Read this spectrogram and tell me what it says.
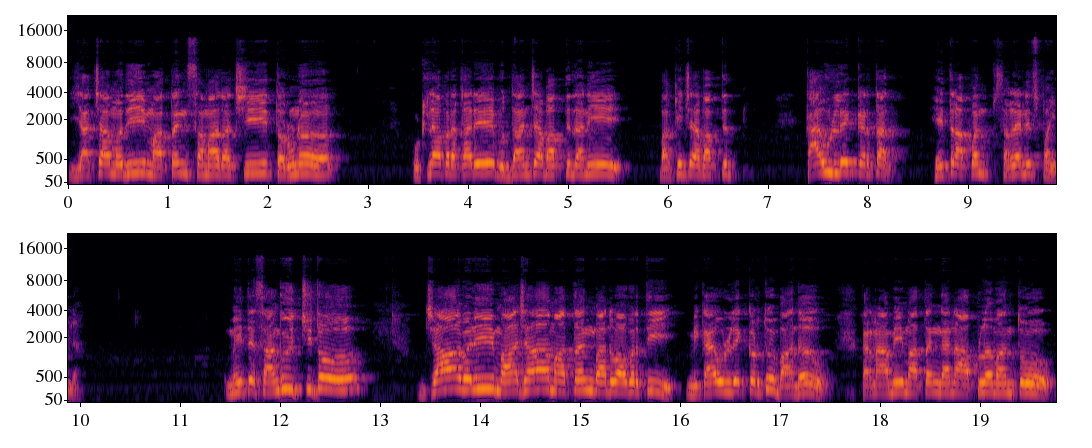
याच्यामध्ये मातंग समाजाची तरुण कुठल्या प्रकारे बुद्धांच्या बाबतीत आणि बाकीच्या बाबतीत काय उल्लेख करतात हे तर आपण सगळ्यांनीच पाहिलं. मी ते सांगू इच्छितो ज्यावेळी माझ्या मातंग बांधवावरती मी काय उल्लेख करतोय बांधव? कारण आम्ही मातंगांना आपलं मानतो.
